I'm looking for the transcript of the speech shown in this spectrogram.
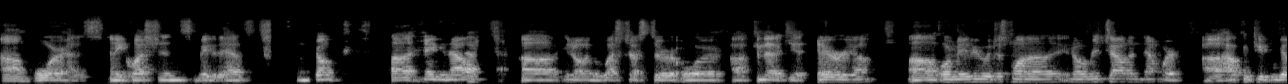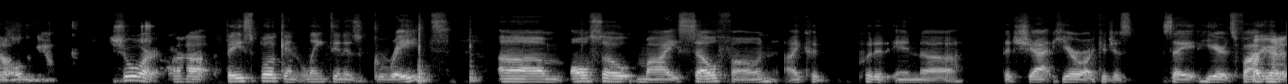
um, or has any questions. Maybe they have some junk uh, hanging out, uh, you know, in the Westchester or uh, Connecticut area, uh, or maybe we just want to, you know, reach out and network. Uh, how can people get a hold of you? Sure. Uh, Facebook and LinkedIn is great. Um, also, my cell phone, I could put it in the chat here, or I could just say it here. It's five. Oh,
